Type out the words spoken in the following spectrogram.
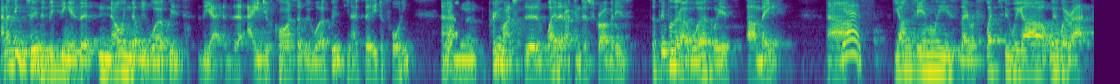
and I think too, the big thing is that knowing that we work with the the age of clients that we work with, you know, thirty to forty, yeah. um, pretty much the way that I can describe it is the people that I work with are me. Uh, yes, young families, they reflect who we are, where we're at,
